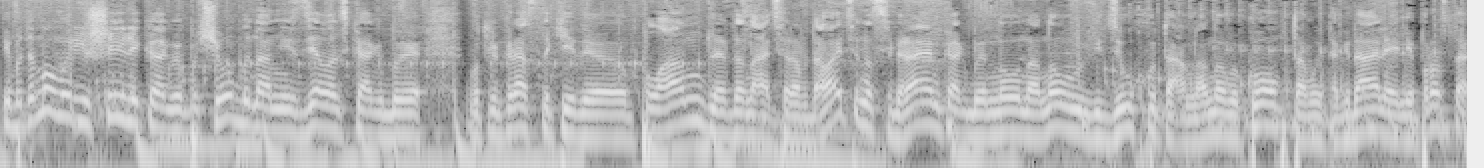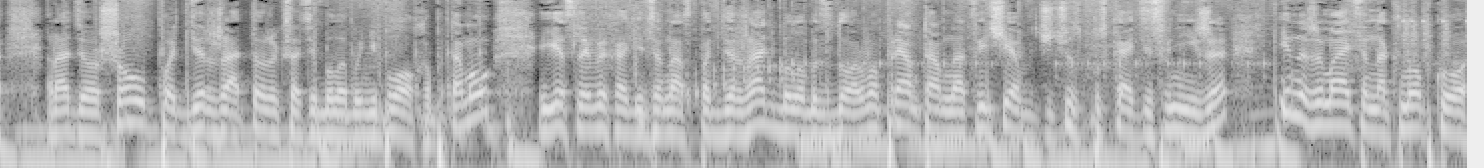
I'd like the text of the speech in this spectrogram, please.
И потому мы решили, как бы, почему бы нам не сделать, как бы, вот как раз-таки э, план для донатеров. Давайте насобираем, как бы, ну, на новую видюху, там, на новый комп, там, и так далее, или просто радиошоу поддержать. Тоже, кстати, было бы неплохо. Потому, если вы хотите нас поддержать, было бы здорово. Прям там на Твиче чуть-чуть спускайтесь вниже и нажимайте на кнопку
